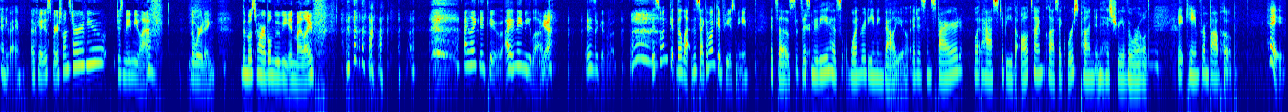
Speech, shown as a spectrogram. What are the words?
anyway, Okay, this first one star review just made me laugh. The wording, the most horrible movie in my life. I like it too. I it made me laugh. Yeah, It is a good one. this one, the la- the second one confused me. It says Let's this movie has one redeeming value. It has inspired what has to be the all-time classic worst pun in the history of the world. It came from Bob Hope. Hey,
